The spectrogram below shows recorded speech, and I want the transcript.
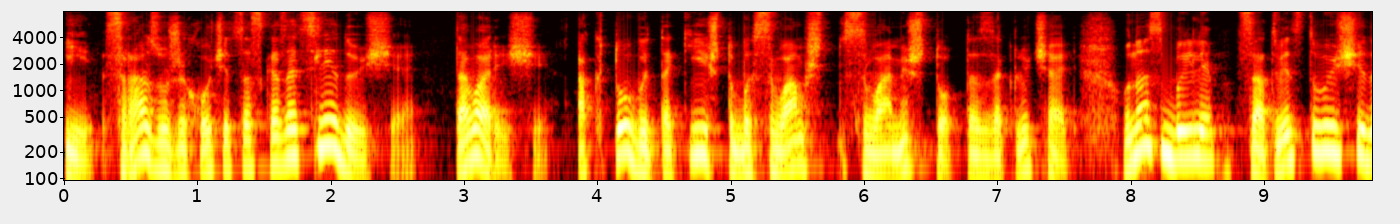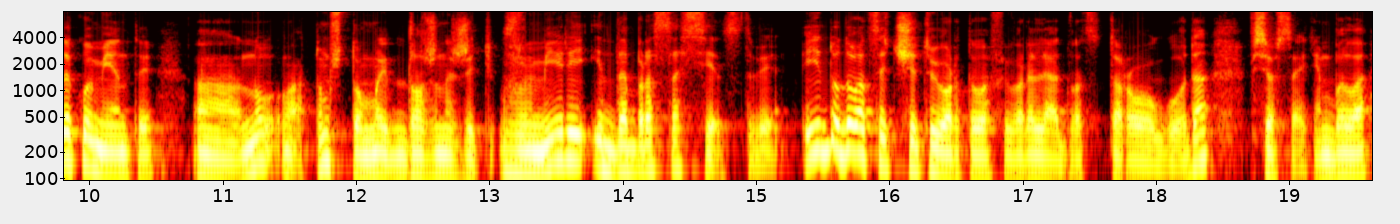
И сразу же хочется сказать следующее. Товарищи, а кто вы такие, чтобы с, вам, с вами что-то заключать? У нас были соответствующие документы э, ну, о том, что мы должны жить в мире и добрососедстве. И до 24 февраля 2022 года все с этим было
